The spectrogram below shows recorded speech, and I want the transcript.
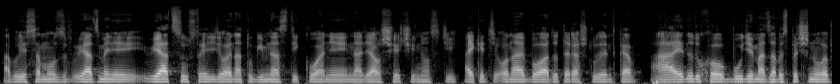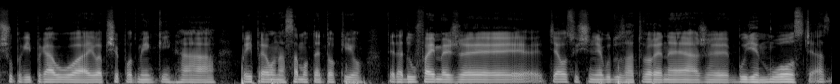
a bude sa môcť viac menej viac sústrediť len na tú gymnastiku a nie na ďalšie činnosti. Aj keď ona bola doteraz študentka a jednoducho bude mať zabezpečenú lepšiu prípravu a aj lepšie podmienky na prípravu na samotné Tokio. Teda dúfajme, že telocvične nebudú zatvorené a že bude môcť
